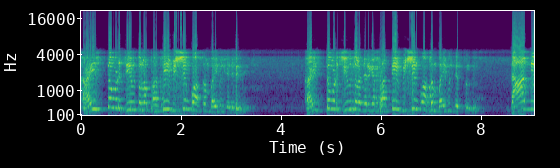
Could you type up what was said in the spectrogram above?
క్రైస్తవుడి జీవితంలో ప్రతి విషయం కోసం బైబిల్ చెప్పింది. క్రైస్తవుడి జీవితంలో జరిగే ప్రతి విషయం కోసం బైబిల్ చెప్తుంది. దాన్ని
